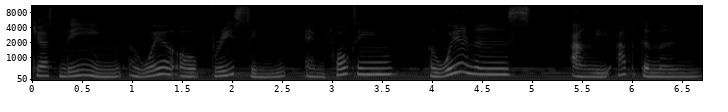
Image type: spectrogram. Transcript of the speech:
Just being aware of breathing and focusing awareness on the abdomen.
